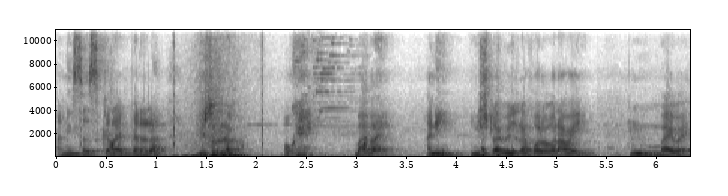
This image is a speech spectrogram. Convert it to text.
आणि सबस्क्राईब करायला विसरू नका. ओके बाय बाय आणि इंस्टा पेजला फॉलो करा बाई. बाय बाय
